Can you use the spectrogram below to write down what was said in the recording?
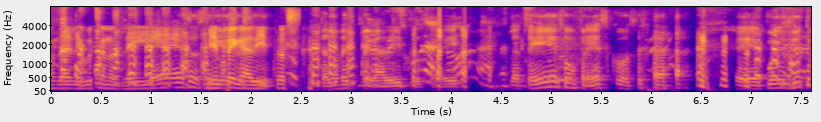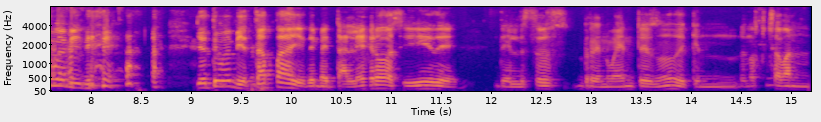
¿Dónde le gustan los leggings? eso sí, Bien eso sí. pegaditos. Pantalones pegaditos Frescura, ahí. ¿no? La- Sí, son frescos. Eh, pues yo tuve mi, yo tuve mi etapa de metalero así de, de estos renuentes, ¿no? De que no escuchaban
